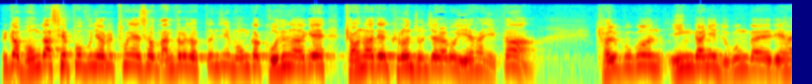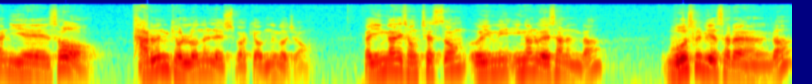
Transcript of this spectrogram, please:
그러니까 뭔가 세포 분열을 통해서 만들어졌든지 뭔가 고등하게 변화된 그런 존재라고 이해를 하니까 결국은 인간이 누군가에 대한 이해에서 다른 결론을 낼 수밖에 없는 거죠. 그러니까 인간의 정체성, 의미, 인간은 왜 사는가? 무엇을 위해 살아야 하는가?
